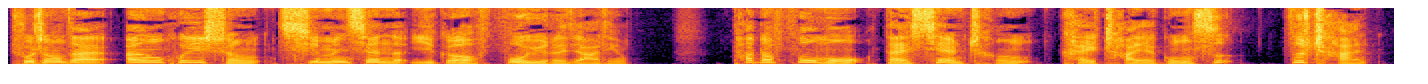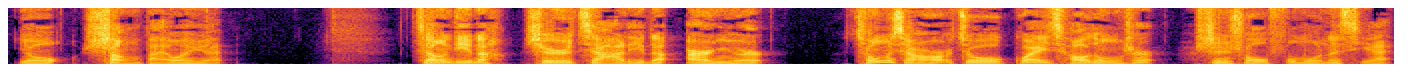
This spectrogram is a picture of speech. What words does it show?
出生在安徽省祁门县的一个富裕的家庭，他的父母在县城开茶叶公司。资产有上百万元，江迪呢是家里的二女儿，从小就乖巧懂事，深受父母的喜爱。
